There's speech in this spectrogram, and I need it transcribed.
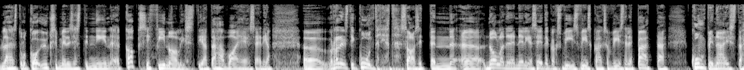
lähestulkoon yksimielisesti niin kaksi finalistia tähän vaiheeseen. Ja äh, radistin kuuntelijat saa sitten äh, 0447255854 päättää, kumpi näistä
